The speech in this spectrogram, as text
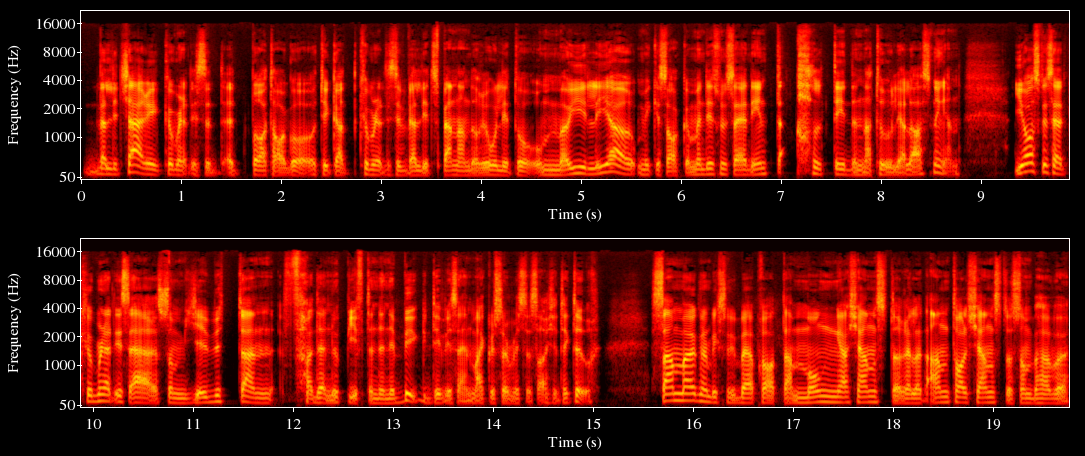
väldigt kär i Kubernetes ett, ett bra tag och, och, tycker att Kubernetes är väldigt spännande och roligt och, och möjliggör mycket saker. Men det är som du säger, det är inte alltid den naturliga lösningen. Jag skulle säga att Kubernetes är som gjuten för den uppgiften den är byggd, det vill säga en microservices arkitektur. Samma ögonblick som vi börjar prata många tjänster eller ett antal tjänster som behöver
